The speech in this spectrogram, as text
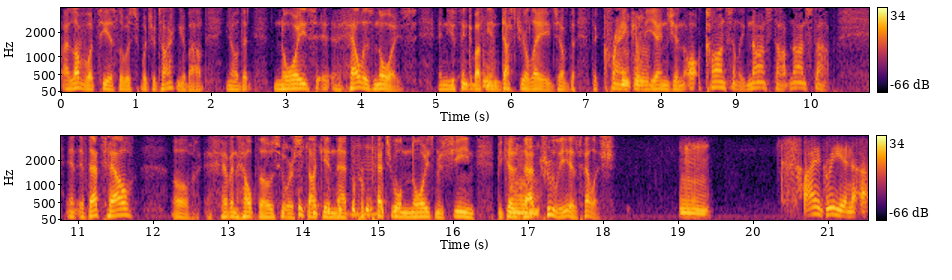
I love what C.S. Lewis, what you're talking about. You know that noise, uh, hell is noise, and you think about the industrial age of the the crank of the engine, all, constantly, nonstop, nonstop. And if that's hell, oh, heaven help those who are stuck in that perpetual noise machine, because that Mm. truly is hellish. Mm. I agree, and I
